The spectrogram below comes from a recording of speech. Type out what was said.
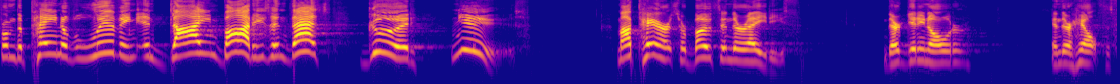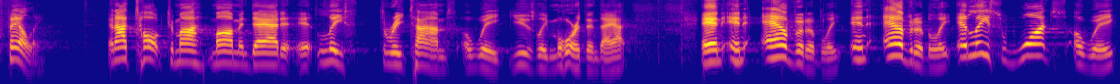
from the pain of living in dying bodies, and that's good news. My parents are both in their 80s. They're getting older, and their health is failing. And I talk to my mom and dad at, at least three times a week, usually more than that. And inevitably, inevitably, at least once a week,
